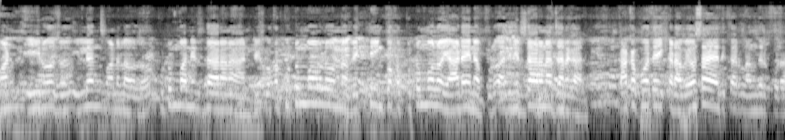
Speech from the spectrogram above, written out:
మన్ ఈరోజు ఇల్లెందు మండలంలో కుటుంబ నిర్ధారణ అంటే ఒక కుటుంబంలో ఉన్న వ్యక్తి ఇంకొక కుటుంబంలో యాడైనప్పుడు అది నిర్ధారణ జరగాలి. కాకపోతే ఇక్కడ వ్యవసాయ అధికారులు అందరూ కూడా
